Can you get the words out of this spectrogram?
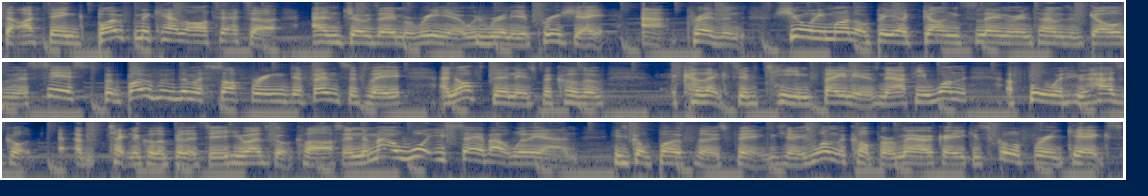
that I think both Mikel Arteta and Jose Mourinho would really appreciate at present. Sure, he might not be a gunslinger in terms of goals and assists, but both of them are suffering defensively, and often it's because of collective team failures. Now, if you want a forward who has got a technical ability, who has got class, and no matter what you say about Willian, he's got both of those things. You know, he's won the Copa America, he can score free kicks,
